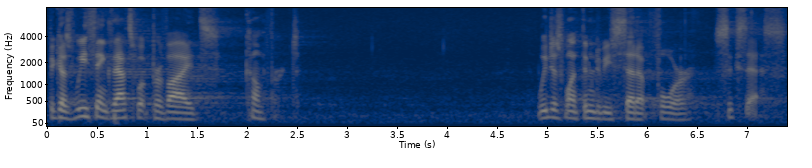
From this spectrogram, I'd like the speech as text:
because we think that's what provides comfort. We just want them to be set up for success.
